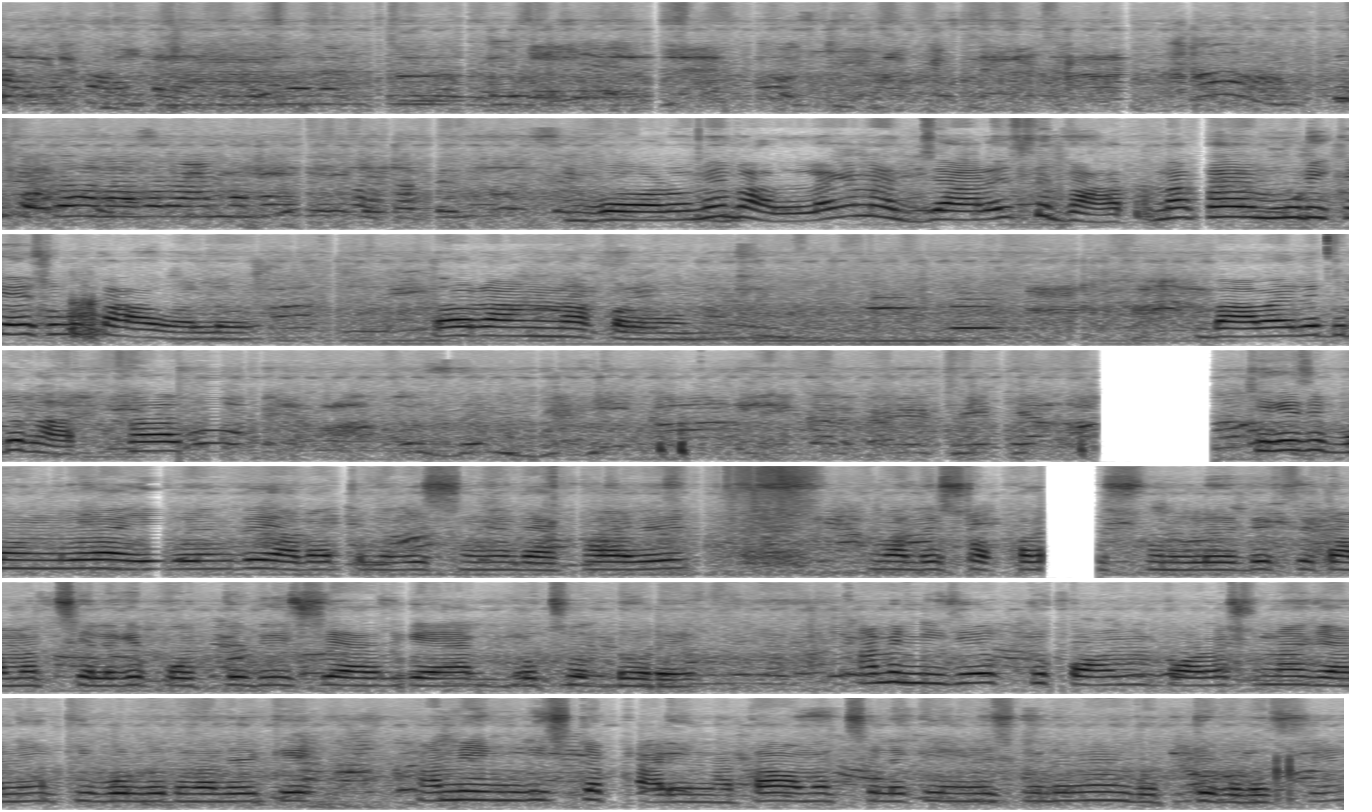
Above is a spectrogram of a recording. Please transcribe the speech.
গরমে ভালো লাগে না, যার এসে ভাত না খায়, মুড়ি খেয়ে সব তাও ভালো। তাও রান্না করব না। বাবাইরে দুটো ভাত খাওয়াবো। ঠিক আছে বন্ধুরা, এই পর্যন্তই আবার তোমাদের সঙ্গে দেখা হবে। তোমাদের সকালে শুনলে দেখছি তো আমার ছেলেকে পড়তে দিয়েছি আজকে এক বছর ধরে। আমি নিজে একটু কম পড়াশোনা জানি, কি বলব তোমাদেরকে? আমি ইংলিশটা পারি না, তাও আমার ছেলেকে ইংলিশ মিডিয়ামে আমি ভর্তি করেছি।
